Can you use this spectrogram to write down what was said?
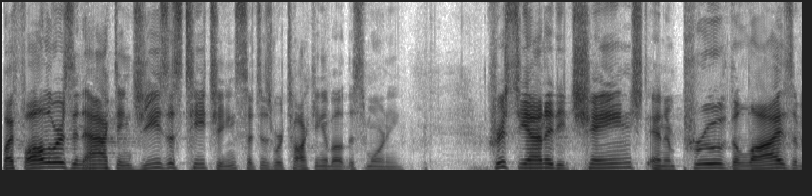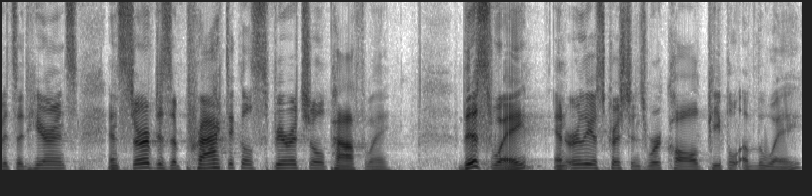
By followers enacting Jesus' teachings, such as we're talking about this morning, Christianity changed and improved the lives of its adherents and served as a practical spiritual pathway. This way, and earliest Christians were called people of the way,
